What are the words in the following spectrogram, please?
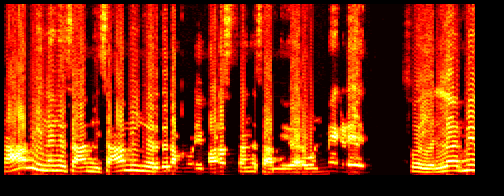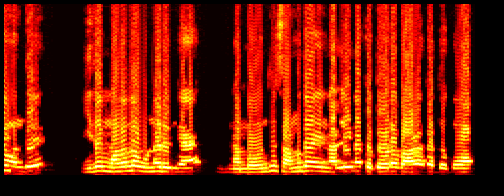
சாமி என்னங்க சாமி? சாமிங்கிறது நம்மளுடைய மனசு தாங்க சாமி வேற ஒண்ணுமே கிடையாது. ஸோ எல்லாருமே வந்து இதை முதல்ல உணருங்க. நம்ம வந்து சமுதாய நல்லிணக்கத்தோட வாழ கத்துக்குவோம்.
